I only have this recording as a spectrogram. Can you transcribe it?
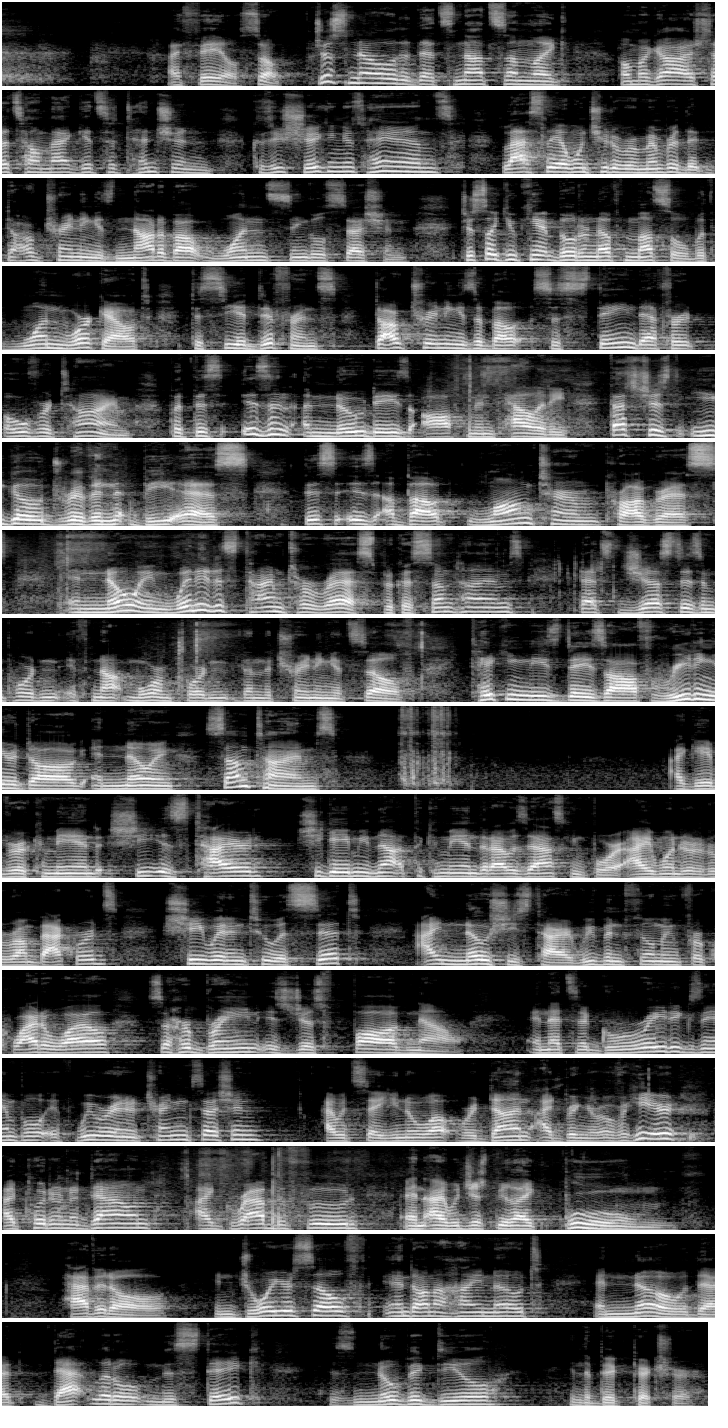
I fail. So just know that that's not some like, oh my gosh, that's how Matt gets attention because he's shaking his hands. Lastly, I want you to remember that dog training is not about one single session. Just like you can't build enough muscle with one workout to see a difference, dog training is about sustained effort over time. But this isn't a no days off mentality. That's just ego driven BS. This is about long term progress and knowing when it is time to rest, because sometimes that's just as important, if not more important, than the training itself. Taking these days off, reading your dog, and knowing sometimes I gave her a command. She is tired. She gave me not the command that I was asking for. I wanted her to run backwards. She went into a sit. I know she's tired. We've been filming for quite a while, so her brain is just fog now. And that's a great example. If we were in a training session, I would say, you know what, we're done. I'd bring her over here. I'd put her in a down. I'd grab the food and I would just be like, boom, have it all. Enjoy yourself, end on a high note, and know that that little mistake is no big deal in the big picture.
